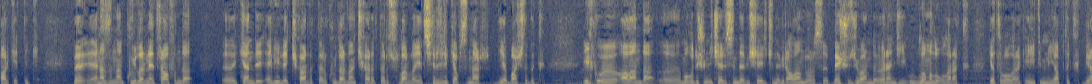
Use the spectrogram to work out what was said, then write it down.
fark ettik. Ve en azından kuyuların etrafında e, kendi eliyle çıkardıkları, kuyulardan çıkardıkları sularla yetiştiricilik yapsınlar diye başladık. İlk e, alanda e, Mogadishu'nun içerisinde bir şehir içinde bir alan orası 500 civarında öğrenciyi uygulamalı olarak yatılı olarak eğitimini yaptık bir,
